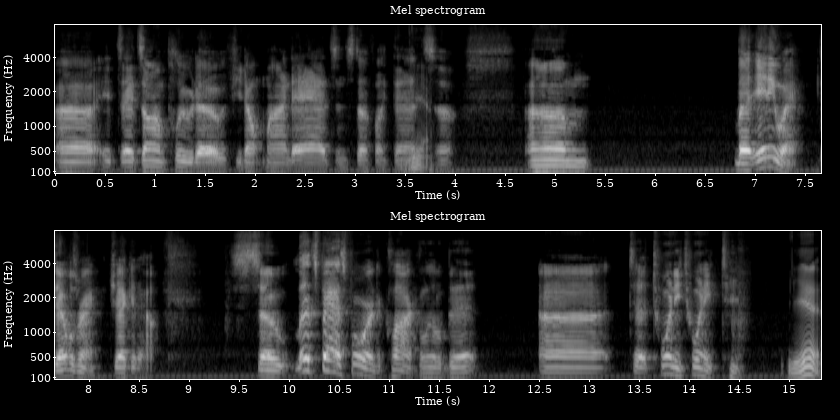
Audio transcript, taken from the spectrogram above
uh, it's it's on Pluto if you don't mind ads and stuff like that. Yeah. So, um, but anyway, Devil's Rain, check it out. So let's fast forward the clock a little bit uh, to 2022 yes,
